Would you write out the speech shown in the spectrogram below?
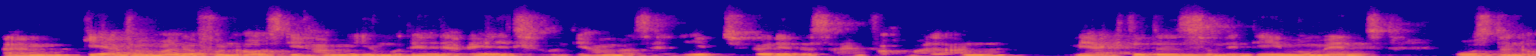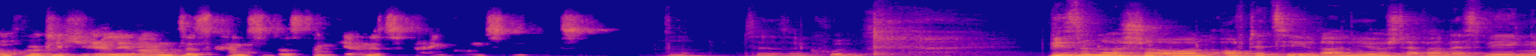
ähm, geh einfach mal davon aus, die haben ihr Modell der Welt und die haben was erlebt. Hör dir das einfach mal an, merk dir das und in dem Moment, wo es dann auch wirklich relevant ist, kannst du das dann gerne zu deinen Gunsten nutzen. Ja, sehr, sehr cool. Wir sind doch schon auf der Zielgeraden Stefan. Deswegen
